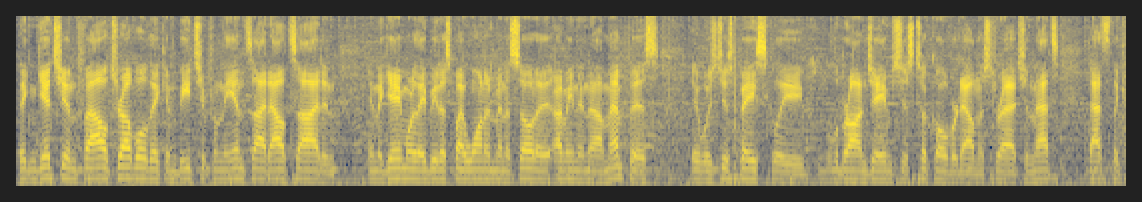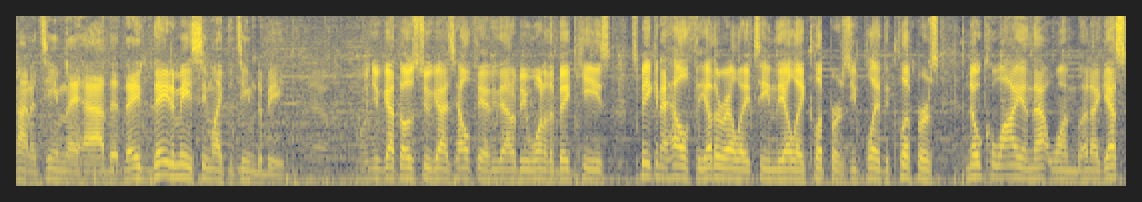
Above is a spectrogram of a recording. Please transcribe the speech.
they can get you in foul trouble. They can beat you from the inside, outside. And in the game where they beat us by one in Minnesota, I mean, in uh, Memphis, it was just basically LeBron James just took over down the stretch. And that's that's the kind of team they have. That they, they to me, seem like the team to beat when you've got those two guys healthy, I think that'll be one of the big keys. Speaking of health, the other LA team, the LA Clippers, you played the Clippers. No Kawhi in that one, but I guess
